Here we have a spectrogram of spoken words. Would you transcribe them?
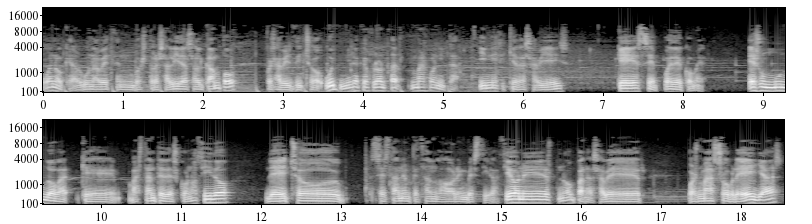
bueno, que alguna vez en vuestras salidas al campo pues habéis dicho, uy, mira qué flor más bonita y ni siquiera sabíais que se puede comer. Es un mundo que bastante desconocido, de hecho se están empezando ahora investigaciones, ¿no? Para saber pues más sobre ellas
